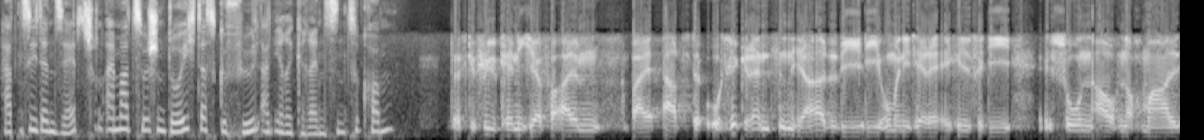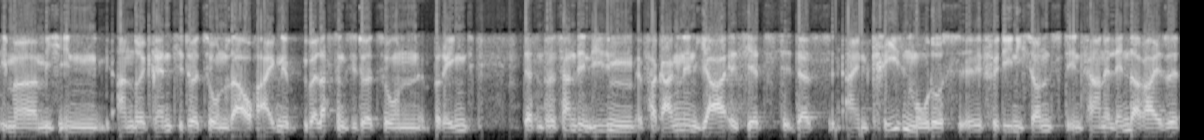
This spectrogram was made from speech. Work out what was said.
Hatten Sie denn selbst schon einmal zwischendurch das Gefühl, an Ihre Grenzen zu kommen? Das Gefühl kenne ich ja vor allem bei Ärzte ohne Grenzen, ja, also die, die humanitäre Hilfe, die schon auch nochmal immer mich in andere Grenzsituationen oder auch eigene Überlastungssituationen bringt. Das Interessante in diesem vergangenen Jahr ist jetzt, dass ein Krisenmodus, äh, für den ich sonst in ferne Länder reise,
